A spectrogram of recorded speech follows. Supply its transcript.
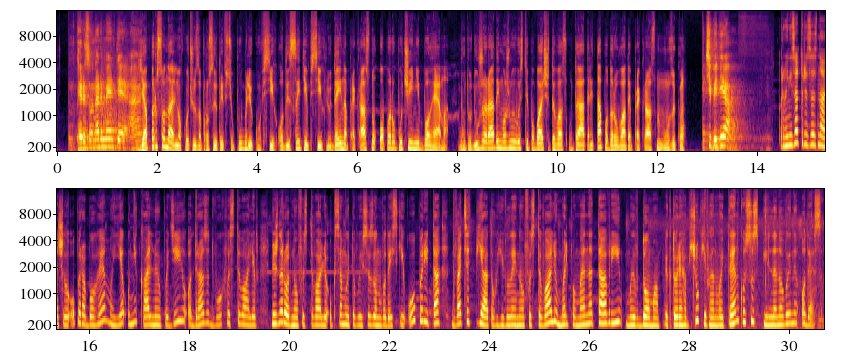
Я персонально хочу запросити всю публіку, всіх одеситів, всіх людей на прекрасну оперу Пучині Богема. Буду дуже радий можливості побачити вас у театрі та подарувати прекрасну музику vediamo Організатори зазначили, опера Богема є унікальною подією одразу двох фестивалів: міжнародного фестивалю Оксамитовий сезон в Одеській опері та 25-го ювілейного фестивалю Мельпомена Таврії. Ми вдома. Вікторія Габчук, Євген Войтенко, Суспільне новини, Одеса.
